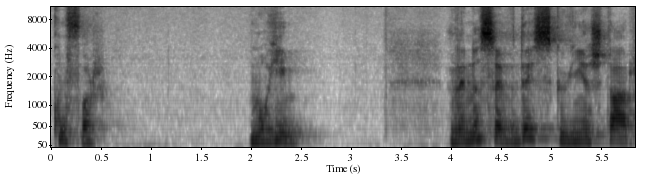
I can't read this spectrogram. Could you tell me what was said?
kufër, mohim. Dhe nëse vdes ky gënjeshtar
